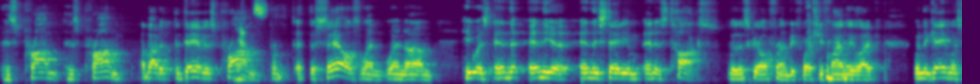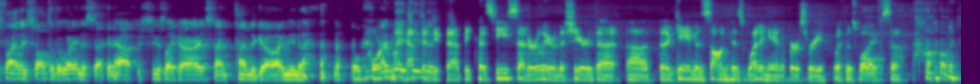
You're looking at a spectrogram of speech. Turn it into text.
his prom. His prom about it, the day of his prom yes. from at the sales when when um, he was in the in the in the stadium in his talks with his girlfriend before she finally like when the game was finally salted away in the second half, she was like, "All right, it's time time to go." I mean, well, Porter might have to do that because he said earlier this year that uh, the game is on his wedding anniversary with his wife. Oh. So, oh,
